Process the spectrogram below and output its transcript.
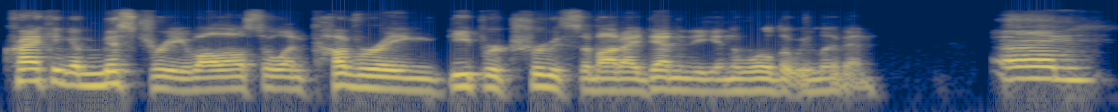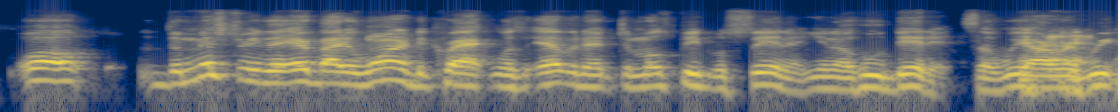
cracking a mystery while also uncovering deeper truths about identity in the world that we live in? Um, well, the mystery that everybody wanted to crack was evident to most people seeing it. You know who did it, so we already we,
